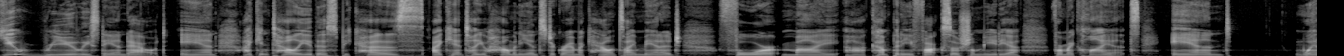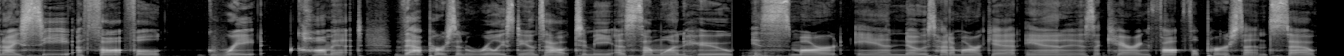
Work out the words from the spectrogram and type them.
you really stand out. And I can tell you this because I can't tell you how many Instagram accounts I manage for my uh, company, Fox Social Media, for my clients. And when I see a thoughtful, great comment, that person really stands out to me as someone who is smart and knows how to market and is a caring, thoughtful person. So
